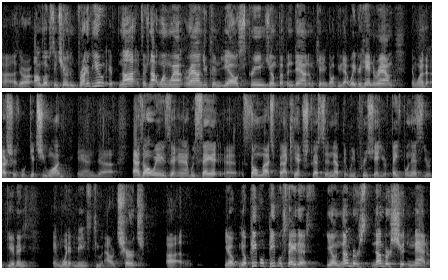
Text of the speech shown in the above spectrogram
Uh, there are envelopes and chairs in front of you. If not, if there's not one around, you can yell, scream, jump up and down. I'm kidding. Don't do that. Wave your hand around, and one of the ushers will get you one. And uh, as always, and we say it uh, so much, but I can't stress it enough that we appreciate your faithfulness, your giving, and what it means to our church. Uh, you know, you know, people people say this. You know, numbers numbers shouldn't matter.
